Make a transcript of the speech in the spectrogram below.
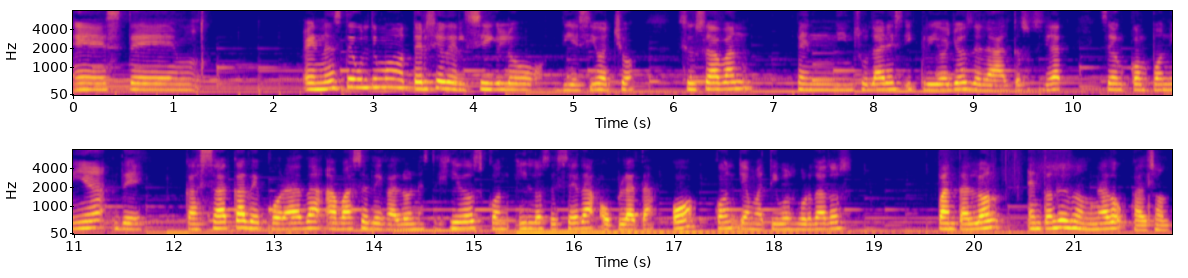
este en este último tercio del siglo XVIII se usaban peninsulares y criollos de la alta sociedad. Se componía de casaca decorada a base de galones tejidos con hilos de seda o plata o con llamativos bordados, pantalón entonces denominado calzón,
